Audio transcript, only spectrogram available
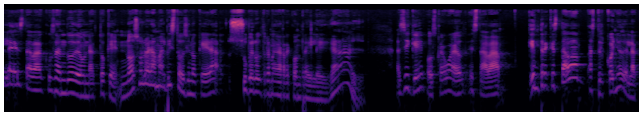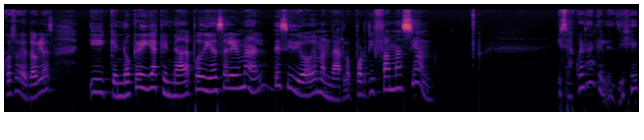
le estaba acusando de un acto que no solo era mal visto, sino que era súper ultra mega recontra ilegal. Así que Oscar Wilde estaba, entre que estaba hasta el coño del acoso de Douglas y que no creía que nada podía salir mal, decidió demandarlo por difamación. ¿Y se acuerdan que les dije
